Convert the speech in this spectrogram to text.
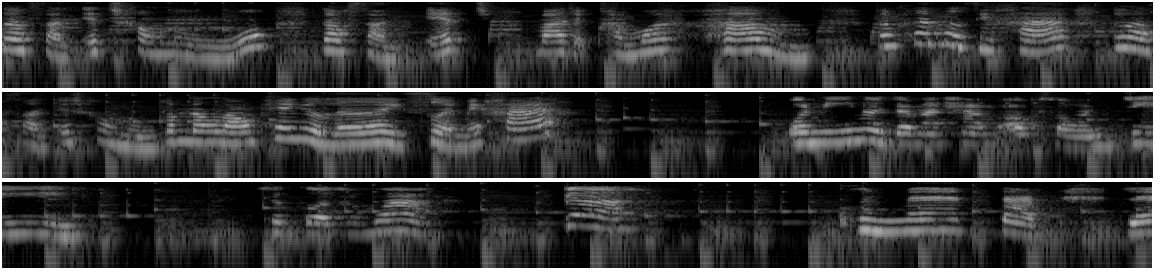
ตัวอักษร H ของหนูตัวอักษร H มาจากคำว่า hum เพื่อนๆดูสิคะตัวอักษร H ของหนูกำลังร้องเพลงอยู่เลย สวยไหมคะ วันนี้หนูจะมาทำอักษร G สะกดคำว่ากะคุณแม่ตัดและ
